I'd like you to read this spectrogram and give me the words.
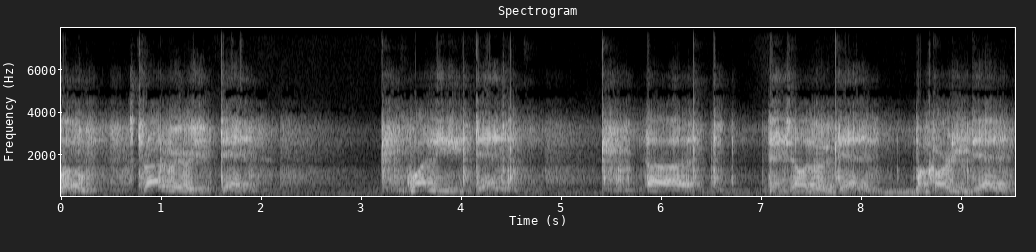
Look, Stradivarius dead. Guadagnini's dead. Uh, D'Angelico dead. McCarty dead.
